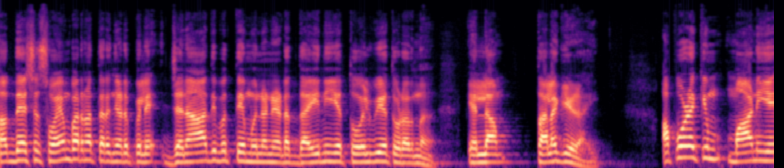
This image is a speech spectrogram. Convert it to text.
തദ്ദേശ സ്വയംഭരണ തെരഞ്ഞെടുപ്പിലെ ജനാധിപത്യ മുന്നണിയുടെ ദയനീയ തോൽവിയെ തുടർന്ന് എല്ലാം തലകീഴായി. അപ്പോഴേക്കും മാണിയെ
